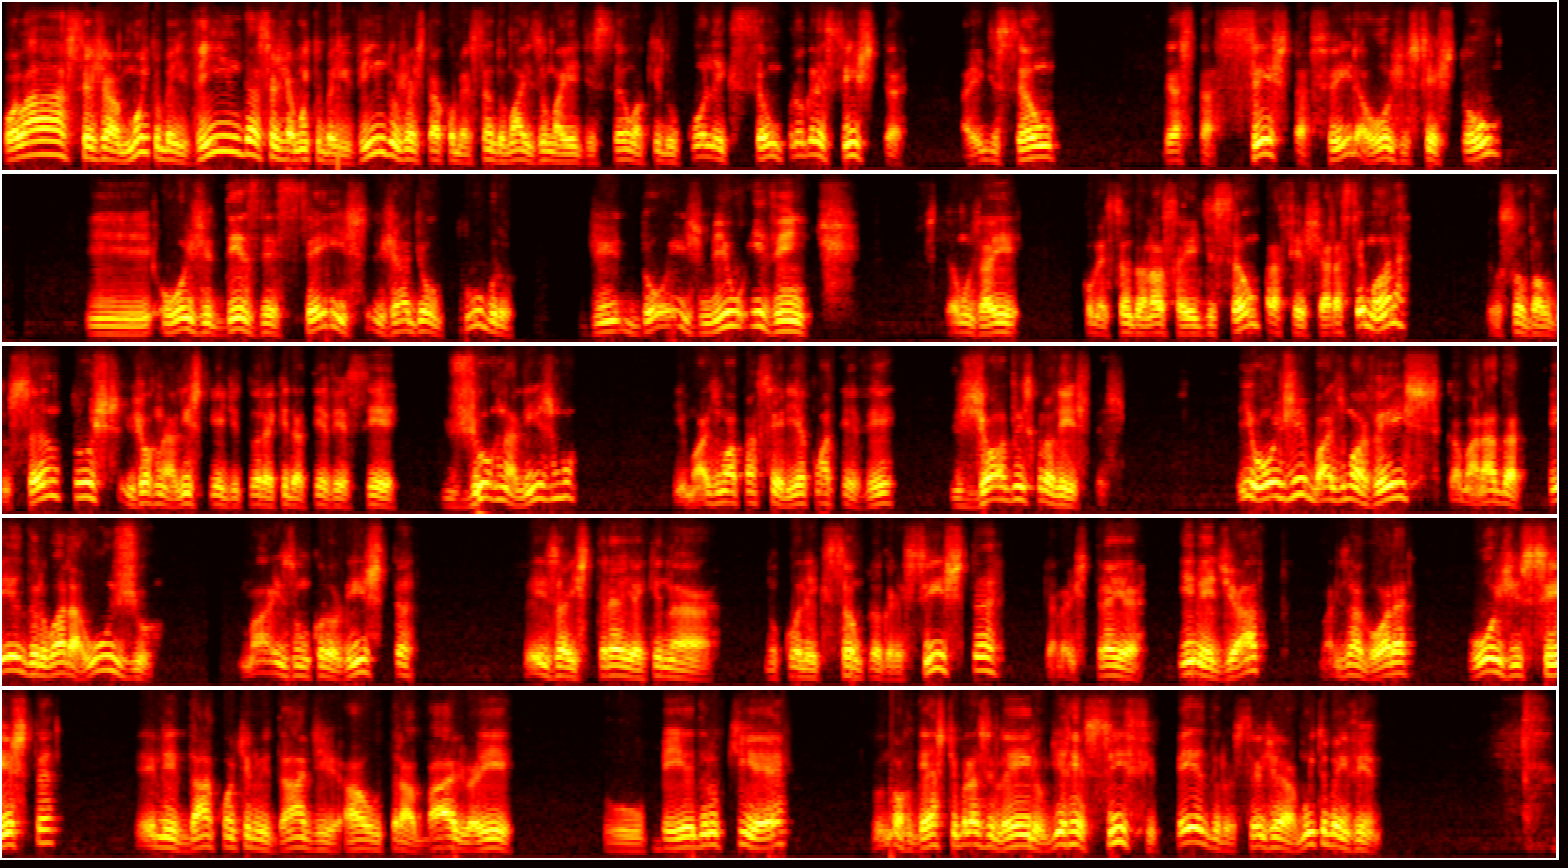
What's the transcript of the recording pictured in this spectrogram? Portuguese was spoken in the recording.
Olá, seja muito bem-vinda, seja muito bem-vindo. Já está começando mais uma edição aqui do Conexão Progressista, a edição desta sexta-feira, hoje sextou, e hoje 16 já de outubro de 2020. Estamos aí começando a nossa edição para fechar a semana. Eu sou Valdo Santos, jornalista e editor aqui da TVC Jornalismo, e mais uma parceria com a TV Jovens Cronistas. E hoje, mais uma vez, camarada Pedro Araújo, mais um cronista, fez a estreia aqui na, no Conexão Progressista, aquela estreia imediata, mas agora, hoje, sexta, ele dá continuidade ao trabalho aí, o Pedro, que é do Nordeste brasileiro, de Recife. Pedro, seja muito bem-vindo.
